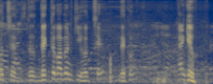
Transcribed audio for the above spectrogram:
হচ্ছে দেখতে পাবেন কি হচ্ছে দেখুন। Thank you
